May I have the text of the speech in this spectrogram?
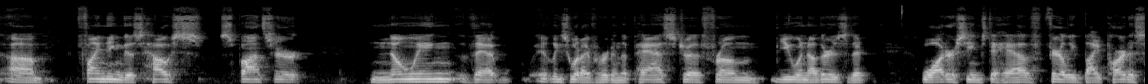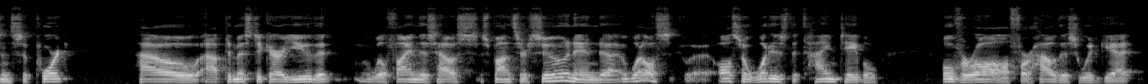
um, finding this house sponsor, knowing that at least what I've heard in the past uh, from you and others that water seems to have fairly bipartisan support. How optimistic are you that we'll find this house sponsor soon? And uh, what else? Also, what is the timetable overall for how this would get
